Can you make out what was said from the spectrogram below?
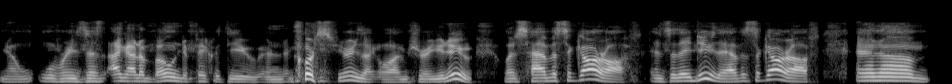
you know, Wolverine says, "I got a bone to pick with you," and of course Fury's like, "Well, I'm sure you do. Let's have a cigar off," and so they do. They have a cigar off, and um,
